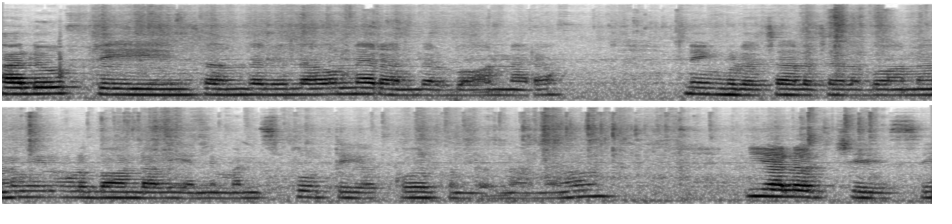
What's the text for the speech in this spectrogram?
హలో ఫ్రెండ్స్. అందరు ఎలా ఉన్నారు? అందరు బాగున్నారా? నేను కూడా చాలా చాలా బాగున్నాను. మీరు కూడా బాగుండాలి అని మనస్ఫూర్తిగా కోరుకుంటున్నాను. ఇవాళ వచ్చేసి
